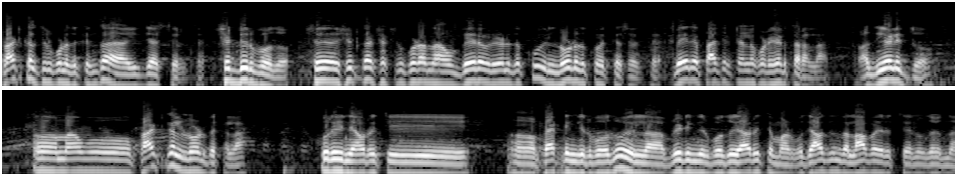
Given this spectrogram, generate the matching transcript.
ಪ್ರಾಕ್ಟಿಕಲ್ ತಿಳ್ಕೊಳ್ಳೋದಕ್ಕಿಂತ ಇದು ಜಾಸ್ತಿ ಇರುತ್ತೆ. ಶೆಡ್ ಇರ್ಬೋದು. ಶೆಡ್ ಕನ್ಸ್ಟ್ರಕ್ಷನ್ ಕೂಡ ನಾವು ಬೇರೆಯವ್ರು ಹೇಳೋದಕ್ಕೂ ಇಲ್ಲಿ ನೋಡೋದಕ್ಕೂ ವ್ಯತ್ಯಾಸ ಇರುತ್ತೆ. ಬೇರೆ ಪ್ರಾಜೆಕ್ಟ್ ಎಲ್ಲ ಕೂಡ ಹೇಳ್ತಾರಲ್ಲ. ಅದು ಹೇಳಿದ್ದು ನಾವು ಪ್ರಾಕ್ಟಿಕಲ್ ನೋಡಬೇಕಲ್ಲ. ಕುರಿನ ಯಾವ ರೀತಿ ಪ್ಯಾಟ್ನಿಂಗ್ ಇರ್ಬೋದು, ಇಲ್ಲ ಬ್ರೀಡಿಂಗ್ ಇರ್ಬೋದು, ಯಾವ ರೀತಿ ಮಾಡ್ಬೋದು, ಯಾವುದರಿಂದ ಲಾಭ ಇರುತ್ತೆ ಅನ್ನೋದನ್ನ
